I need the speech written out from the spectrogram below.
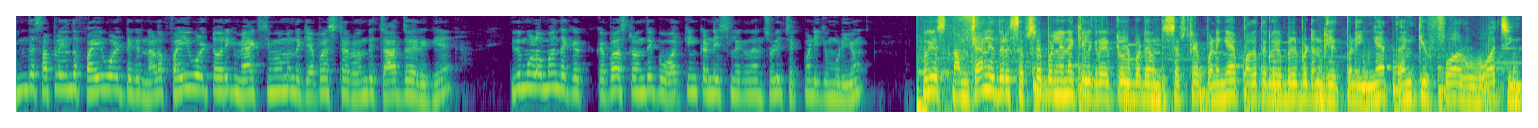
இந்த சப்ளை வந்து ஃபைவ் வோல்ட்டுக்கிறதுனால ஃபைவ் வோல்ட் வரைக்கும் மேக்ஸிமம் இந்த கெப்பாசிட்டர் வந்து சார்ஜ் ஆகிருக்கு இது மூலமாக இந்த கெப்பாசிட்டர் வந்து இப்போ ஒர்க்கிங் கண்டிஷனில் இருக்குதுன்னு சொல்லி செக் பண்ணிக்க முடியும். ஓகே நம்ம சேனல் இதுவரை சப்ஸ்கிரைப் பண்ணலைன்னா கீழே இருக்கிற பட்டன் வந்து சப்ஸ்கிரைப் பண்ணுங்கள் பக்கத்தில் இருக்கிற பெல் பட்டன் கிளிக் பண்ணிக்கங்க. தேங்க்யூ ஃபார் வாட்சிங்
